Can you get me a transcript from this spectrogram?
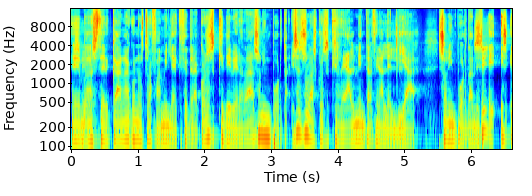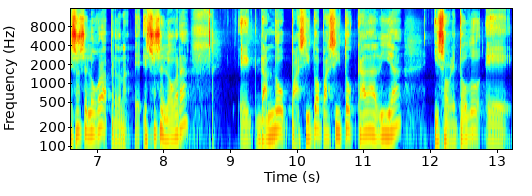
eh, Sí. más cercana con nuestra familia, etcétera. Cosas que de verdad son importantes. Esas son las cosas que realmente al final del día son importantes. Sí. Es- Eso se logra, perdona, eh, eso se logra eh, dando pasito a pasito cada día y sobre todo eh,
